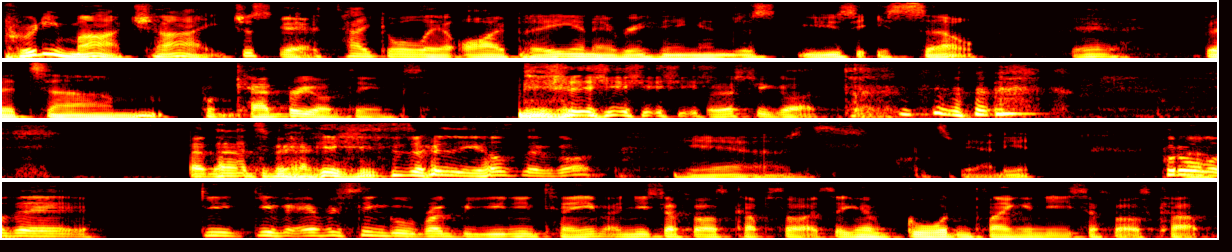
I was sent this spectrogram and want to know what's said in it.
pretty much. Hey, just Yeah. take all their IP and everything and just use it yourself. Yeah. But um, Put Cadbury on things. What else you got? and that's about it. Is there anything else they've got? Yeah, that's, that's about it. Put all Um, of their give, give every single rugby union team a New South Wales Cup side. So you can have Gordon playing in New South Wales Cup.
